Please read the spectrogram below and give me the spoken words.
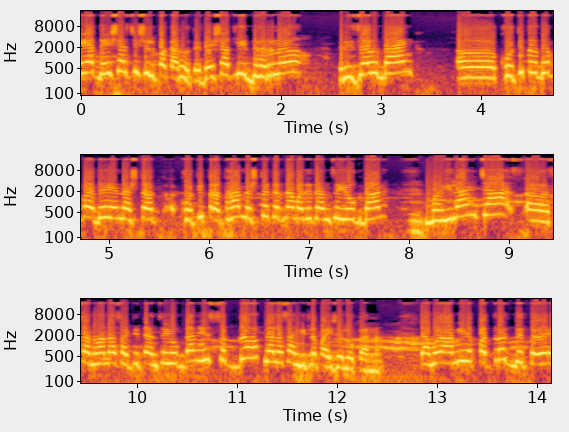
ते या देशाचे शिल्पकार होते. देशातली धरणं रिझर्व्ह बँक खोटी प्रथेमध्ये नष्ट खोटी प्रथा नष्ट करण्यामध्ये त्यांचं योगदान महिलांच्या सन्मानासाठी त्यांचं योगदान हे सगळं आपल्याला सांगितलं पाहिजे लोकांना. त्यामुळे आम्ही हे पत्रक देतोय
